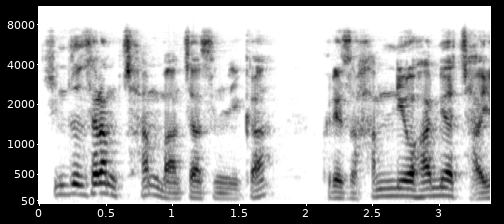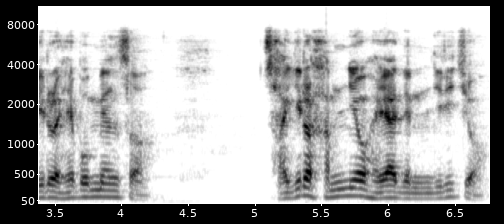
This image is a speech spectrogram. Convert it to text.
힘든 사람 참 많지 않습니까? 그래서 합리화하며 자유를 해보면서 자기를 합리화해야 되는 일이죠.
